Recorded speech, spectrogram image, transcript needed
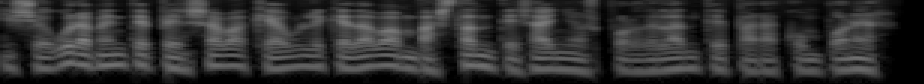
y seguramente pensaba que aún le quedaban bastantes años por delante para componer.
